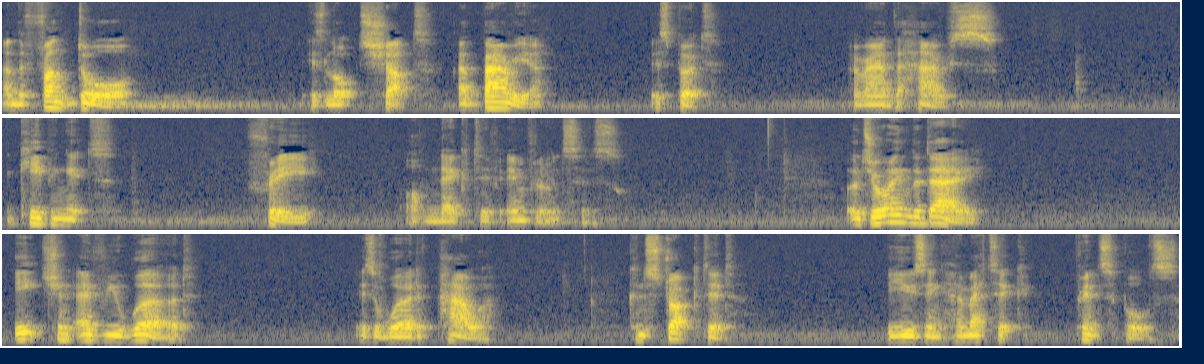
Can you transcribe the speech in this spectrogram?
and the front door is locked shut, a barrier is put around the house, keeping it free of negative influences. During the day, each and every word is a word of power, constructed using Hermetic principles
